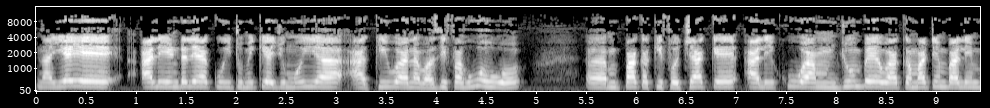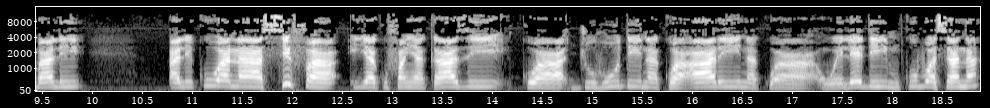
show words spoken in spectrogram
Na yeye aliendelea kuitumikia jumuiya akiwa na wazifa huo huo uh, mpaka kifo chake alikuwa mjumbe wa kamati mbalimbali mbali. alikuwa na sifa ya kufanya kazi kwa juhudi na kwa ari na kwa weledi mkubwa sana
